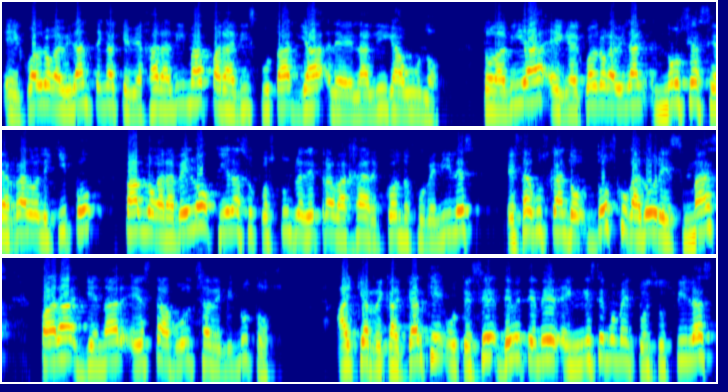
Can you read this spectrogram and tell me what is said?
el cuadro Gavilán tenga que viajar a Lima para disputar ya eh, la Liga 1. Todavía en el cuadro Gavilán no se ha cerrado el equipo. Pablo Garabelo, fiel a su costumbre de trabajar con juveniles, está buscando dos jugadores más para llenar esta bolsa de minutos. Hay que recalcar que UTC debe tener en este momento en sus filas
